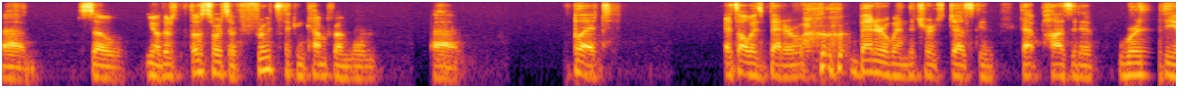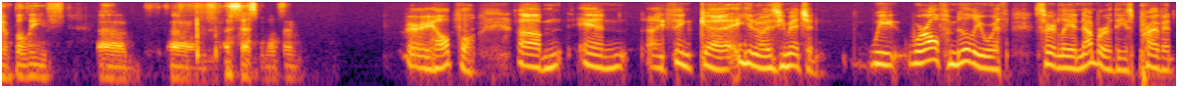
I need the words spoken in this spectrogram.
Uh, so, you know, there's those sorts of fruits that can come from them. Uh, but it's always better, better when the church does give that positive, worthy of belief uh, uh assessment of them. Very helpful. Um, and I think, uh, you know, as you mentioned, we we're all familiar with certainly a number of these private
